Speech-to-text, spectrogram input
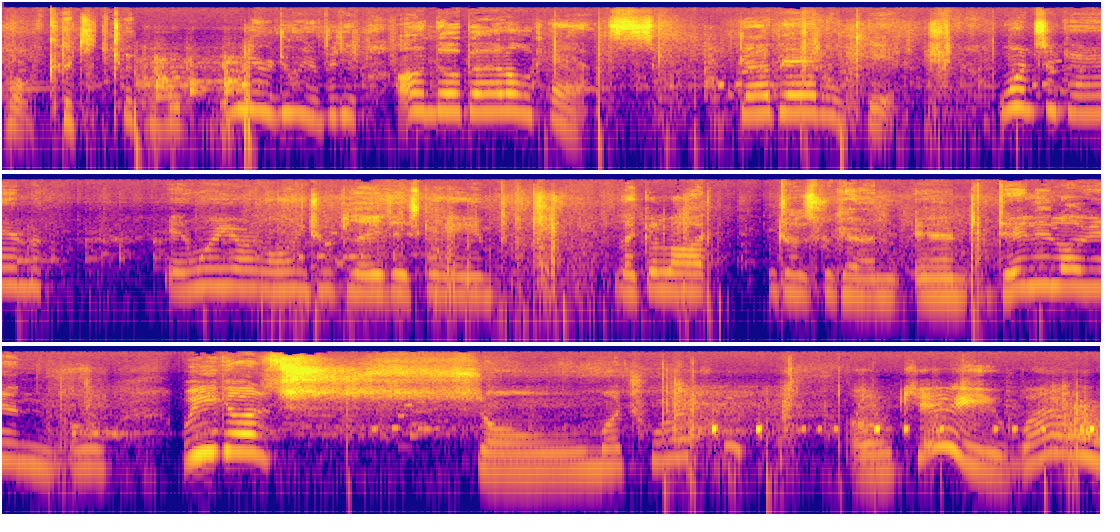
called Cookie Cookie we are doing a video on the Battle Cats. The Battle Catch. Once again, and we are going to play this game like a lot because we can. And daily login. Oh, we got so much work. Okay, wow,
